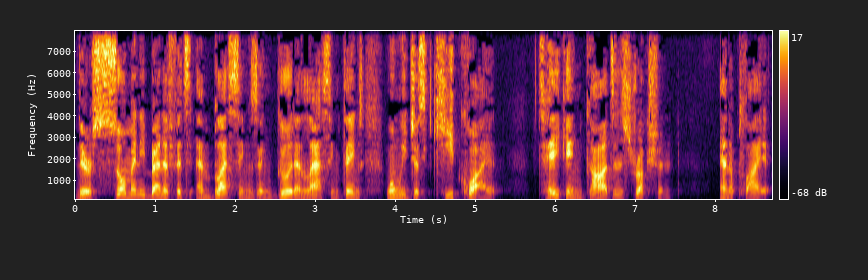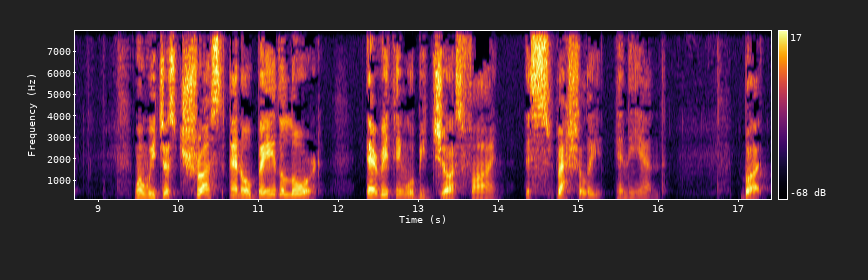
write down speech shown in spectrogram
there are so many benefits and blessings and good and lasting things when we just keep quiet, taking God's instruction, and apply it. When we just trust and obey the Lord, everything will be just fine, especially in the end. But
